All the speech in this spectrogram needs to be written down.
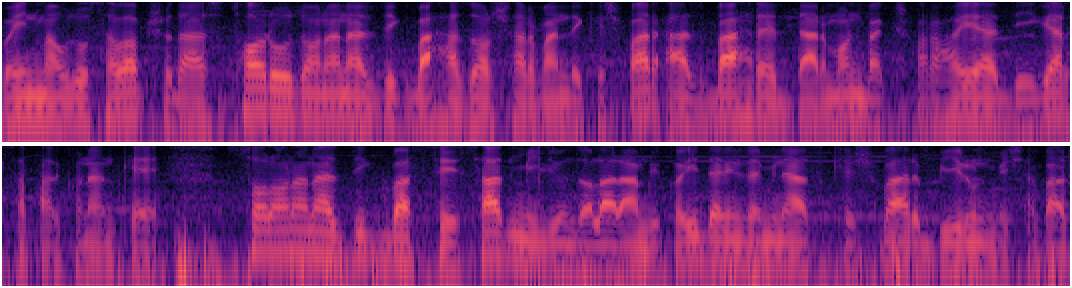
و این موضوع سبب شده است تا روزانه نزدیک به هزار شهروند کشور از بحر درمان به کشورهای دیگر سفر کنند که سالانه نزدیک به 300 میلیون دلار آمریکایی در این زمینه از کشور بیرون می شود.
